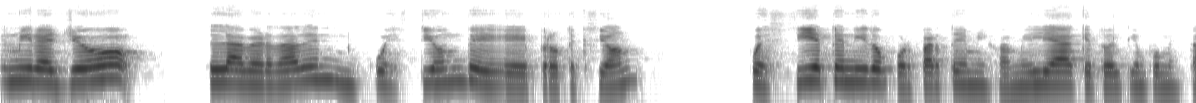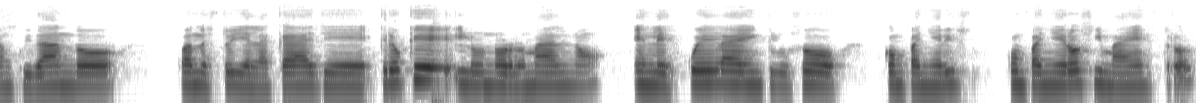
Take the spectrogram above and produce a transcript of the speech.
Mira, yo la verdad en cuestión de protección, pues sí he tenido por parte de mi familia que todo el tiempo me están cuidando, cuando estoy en la calle, creo que lo normal, ¿no? En la escuela incluso compañeros, compañeros y maestros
